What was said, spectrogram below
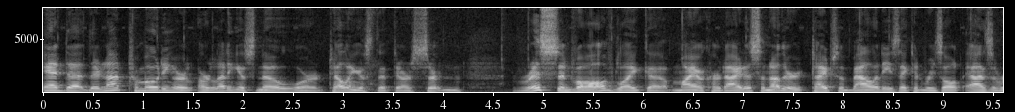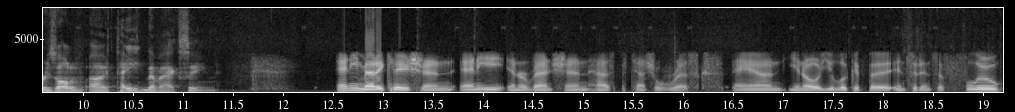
and uh, they're not promoting or, or letting us know or telling us that there are certain risks involved, like uh, myocarditis and other types of maladies that can result as a result of uh, taking the vaccine. Any medication, any intervention has potential risks, and you know, you look at the incidence of flu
